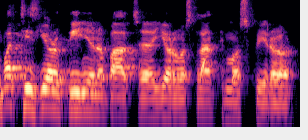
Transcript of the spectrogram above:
what is your opinion about uh, Yorgos Lanthimos, Spiro?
